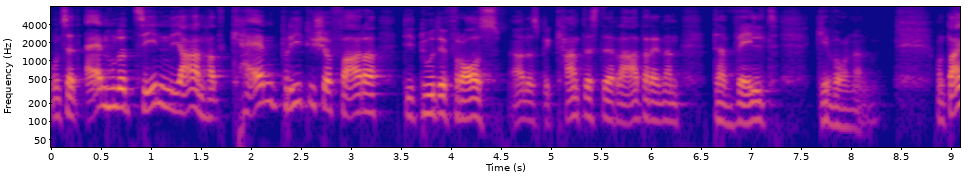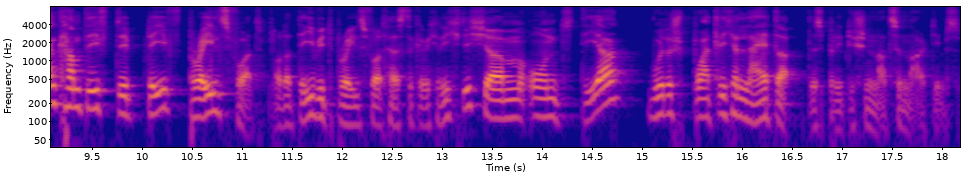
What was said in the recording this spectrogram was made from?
und seit 110 Jahren hat kein britischer Fahrer die Tour de France, ja, das bekannteste Radrennen der Welt, gewonnen. Und dann kam Dave, Dave Brailsford, oder David Brailsford heißt er, glaube ich, richtig, ähm, und der wurde sportlicher Leiter des britischen Nationalteams.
